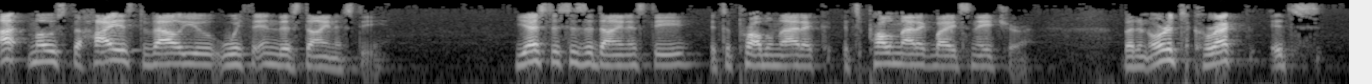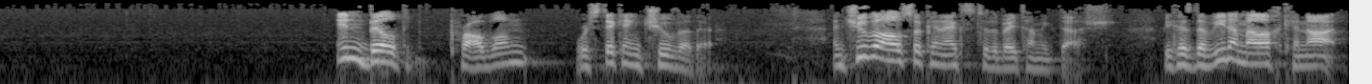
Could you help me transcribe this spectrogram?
utmost, the highest value within this dynasty. Yes, this is a dynasty. It's a problematic. It's problematic by its nature, but in order to correct its inbuilt problem, we're sticking tshuva there. And tshuva also connects to the Beit HaMikdash. Because David HaMelech cannot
